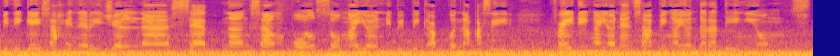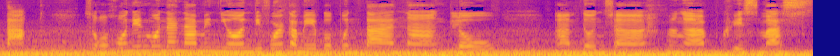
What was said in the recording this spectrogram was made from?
binigay sa akin ni Rigel na set ng sample. So, ngayon, ipipick up ko na kasi Friday ngayon and sabi ngayon darating yung stock. So, kukunin muna namin yon before kami pupunta ng Glow um, doon sa mga Christmas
